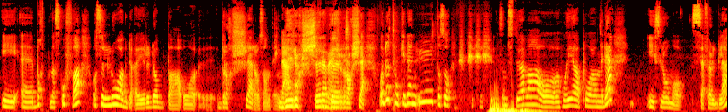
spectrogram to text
i eh, bunnen av skuffa, og så lå det øredobber og eh, brosjer og sånne ting der. Brosjer er meldt. Brosje. Og da tok jeg den ut, og så liksom støva og hoia på med det. I slow-mo, selvfølgelig.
